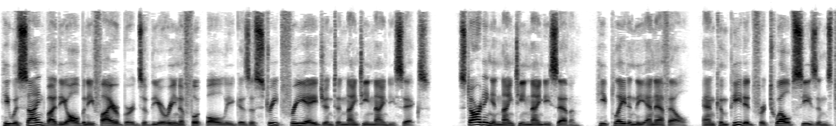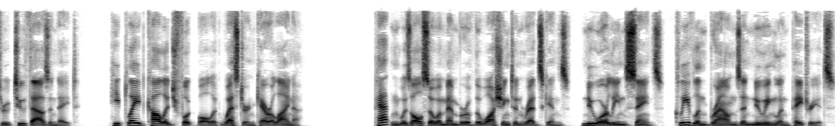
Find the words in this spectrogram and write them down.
He was signed by the Albany Firebirds of the Arena Football League as a street free agent in 1996. Starting in 1997, he played in the NFL and competed for 12 seasons through 2008. He played college football at Western Carolina. Patten was also a member of the Washington Redskins, New Orleans Saints, Cleveland Browns and New England Patriots.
